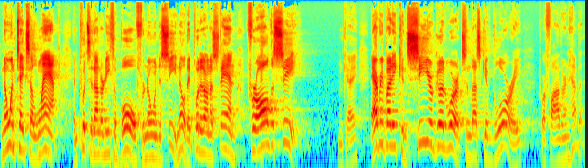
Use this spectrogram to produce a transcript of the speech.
No one takes a lamp and puts it underneath a bowl for no one to see. No, they put it on a stand for all to see. Okay? Everybody can see your good works and thus give glory to our Father in heaven.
